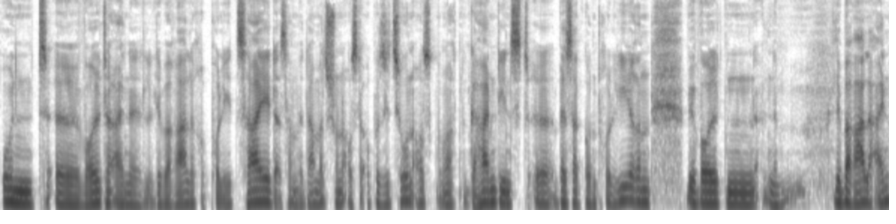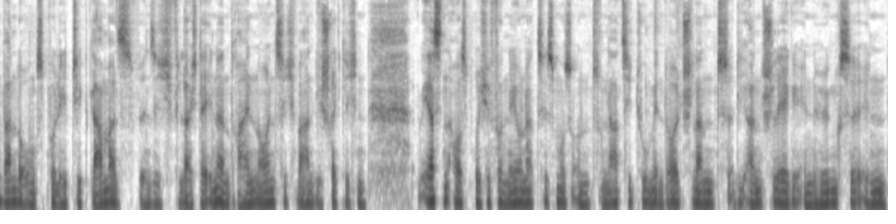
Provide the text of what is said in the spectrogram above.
und äh, wollte eine liberalere Polizei, das haben wir damals schon aus der Opposition ausgemacht, Geheimdienst äh, besser kontrollieren. Wir wollten eine liberale Einwanderungspolitik. Damals, wenn Sie sich vielleicht erinnern, 93 waren die schrecklichen ersten Ausbrüche von Neonazismus und Nazitum in Deutschland, die Anschläge in Hüngse, in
